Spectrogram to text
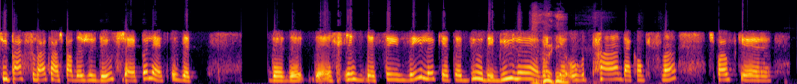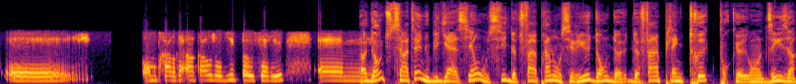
super souvent, quand je parle de jeux vidéo, si j'avais pas l'espèce de de, de, de de CV là, que tu as dit au début, là, avec autant d'accomplissements, je pense que euh, on me prendrait encore aujourd'hui pas au sérieux. Euh, ah, donc, tu te sentais une obligation aussi de te faire prendre au sérieux, donc de, de faire plein de trucs pour qu'on dise,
